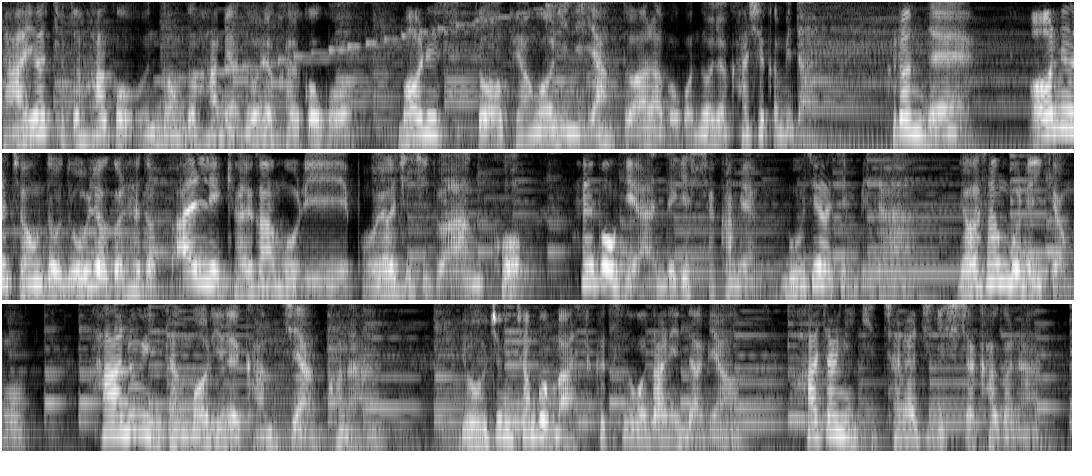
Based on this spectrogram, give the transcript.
다이어트도 하고 운동도 하며 노력할 거고 머리숱도 병원이니 약도 알아보고 노력하실 겁니다. 그런데 어느 정도 노력을 해도 빨리 결과물이 보여지지도 않고 회복이 안 되기 시작하면 무뎌집니다. 여성분의 경우 하루 이상 머리를 감지 않거나 요즘 전부 마스크 쓰고 다닌다며 화장이 귀찮아지기 시작하거나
